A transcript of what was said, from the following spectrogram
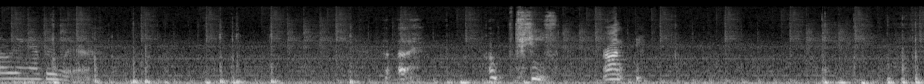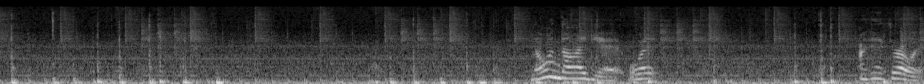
Exploding everywhere. Uh, oh, jeez. Run. No one died yet. What? I can't throw it.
